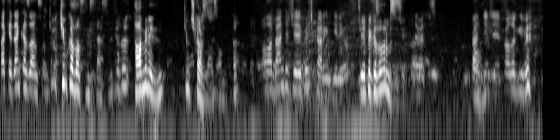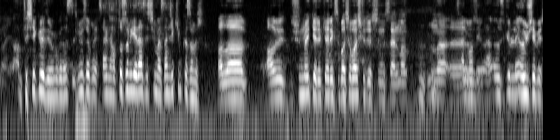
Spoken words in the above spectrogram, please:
Hak eden kazansın. Kim, kim kazansın istersiniz? Ya da tahmin edin. Kim çıkar sizce sandıktan? Valla bence CHP çıkar gibi geliyor. CHP kazanır mı sizce? Evet. Bence CHP alır gibi. Tamam, teşekkür ediyorum bu kadar. Yunus Emre, sence hafta sonu yerel seçim var. Sence kim kazanır? Valla abi düşünmek gerekiyor. Eksi başa baş gidiyor şimdi Selman. Buna e, Selman Öz- değil, ha, Özgür'le Övüş'e bir.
